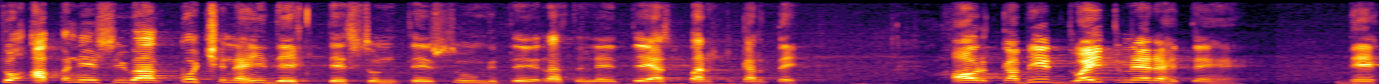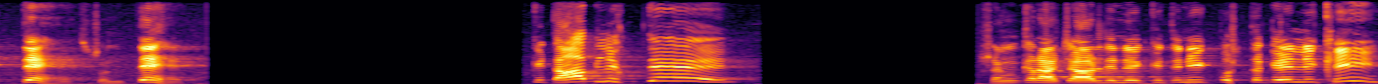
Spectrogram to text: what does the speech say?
तो अपने सिवा कुछ नहीं देखते, सुनते, सूंघते, रस लेते, स्पर्श करते। और कभी द्वैत में रहते हैं, देखते हैं, सुनते हैं। किताब लिखते शंकराचार्य ने कितनी पुस्तकें लिखी।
